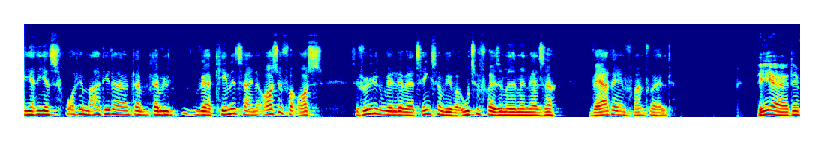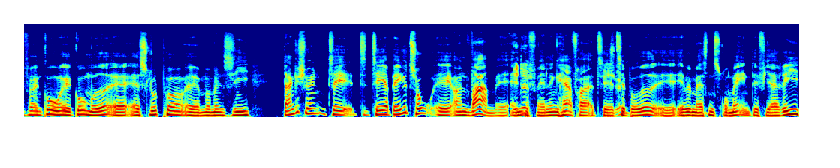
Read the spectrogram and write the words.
Jeg, jeg tror, det er meget det, der, der, der vil være kendetegnet, også for os. Selvfølgelig vil der være ting, som vi var utilfredse med, men altså hverdagen frem for alt. Det er, det er for en god, øh, god måde at, at slutte på, øh, må man sige. Dankeschön til, til, til jer begge to, øh, og en varm anbefaling herfra til, til både Ebbe Massens roman Det Fjerde Rige,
